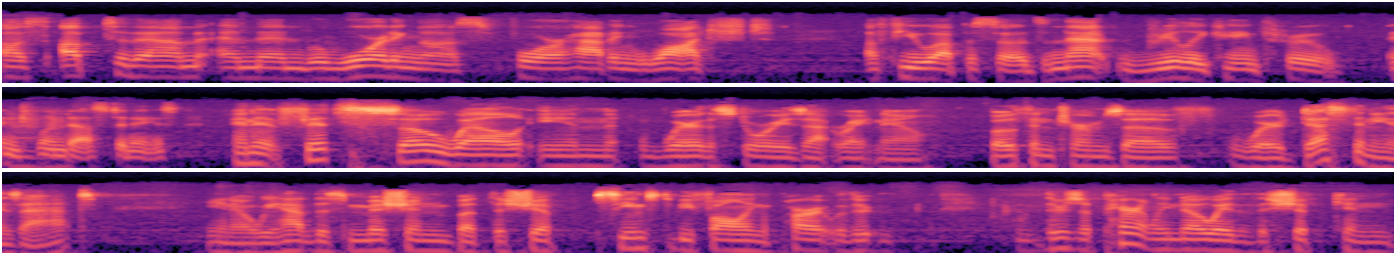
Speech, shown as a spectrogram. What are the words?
us up to them, and then rewarding us for having watched a few episodes. And that really came through in mm-hmm. Twin Destinies. And it fits so well in where the story is at right now, both in terms of where Destiny is at you know, we have this mission, but the ship seems to be falling apart. With There's apparently no way that the ship can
